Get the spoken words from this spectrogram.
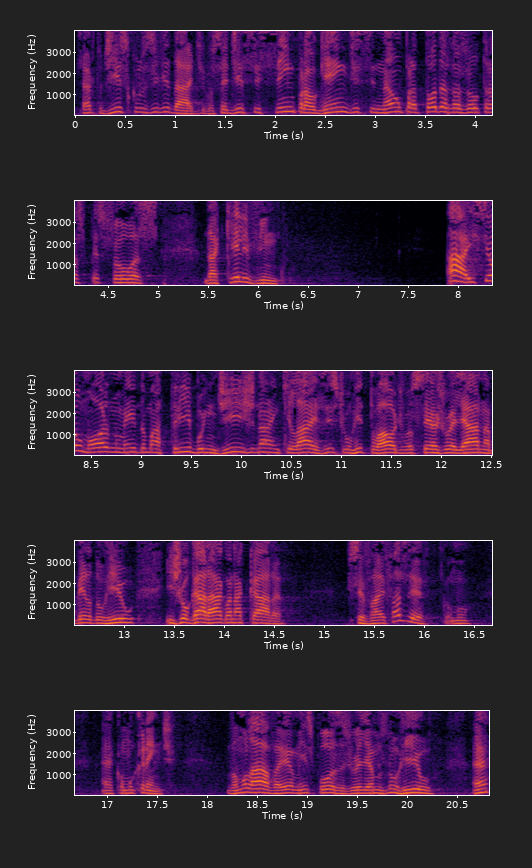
certo? De exclusividade. Você disse sim para alguém, disse não para todas as outras pessoas daquele vínculo. Ah, e se eu moro no meio de uma tribo indígena em que lá existe um ritual de você ajoelhar na beira do rio e jogar água na cara? Você vai fazer, como, é, como crente. Vamos lá, vai eu minha esposa, ajoelhamos no rio, é,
